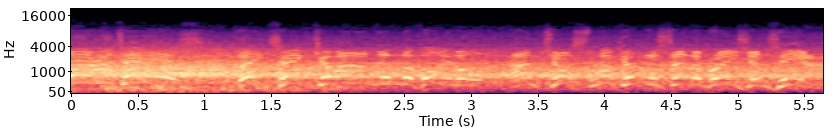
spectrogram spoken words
there it is! They take command in the final, and just look at the celebrations here.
